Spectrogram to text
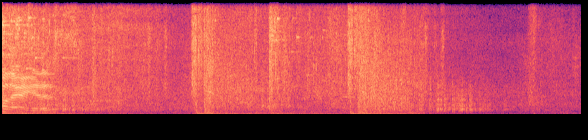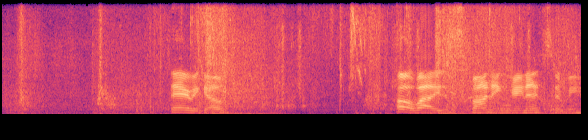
oh, there he is. There we go. Oh wow, he's spawning right next to me.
